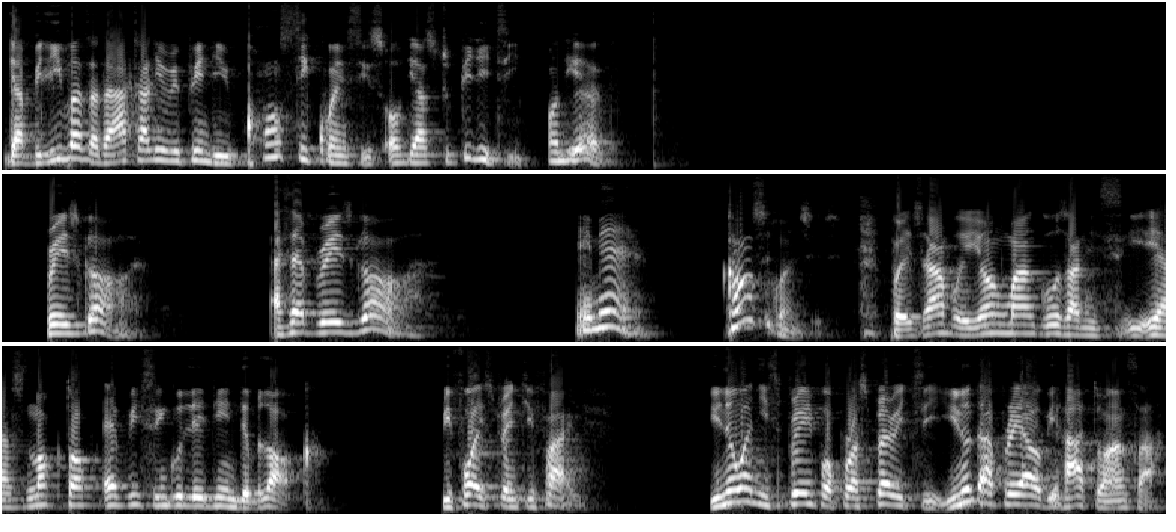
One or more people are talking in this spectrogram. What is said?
There are believers that are actually reaping the consequences of their stupidity on the earth. Praise God. I said, Praise God. Amen. Consequences. For example, a young man goes and he has knocked up every single lady in the block before he's 25. You know, when he's praying for prosperity, you know that prayer will be hard to answer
